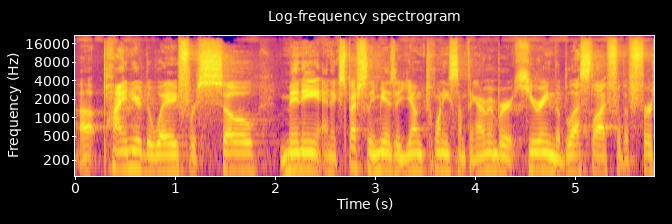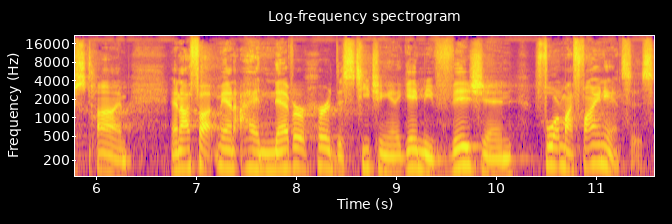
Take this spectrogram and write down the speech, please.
uh, pioneered the way for so many, and especially me as a young 20 something. I remember hearing The Blessed Life for the first time and I thought, man, I had never heard this teaching, and it gave me vision for my finances.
